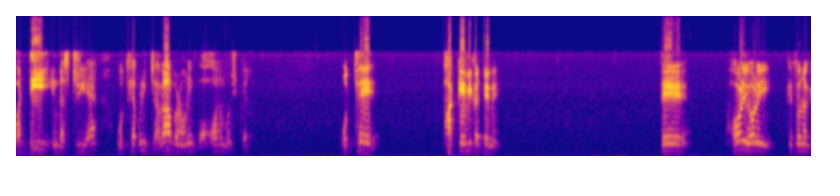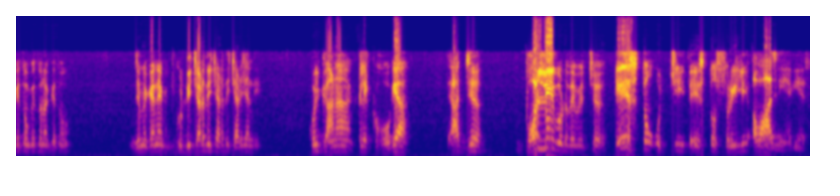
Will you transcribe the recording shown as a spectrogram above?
ਵੱਡੀ ਇੰਡਸਟਰੀ ਹੈ। ਉੱਥੇ ਆਪਣੀ ਜਗ੍ਹਾ ਬਣਾਉਣੀ ਬਹੁਤ ਮੁਸ਼ਕਿਲ ਉੱਥੇ ਫਾਕੇ ਵੀ ਕੱਟੇ ਨੇ। ਤੇ ਹੌਲੀ ਹੌਲੀ ਕਿਤੋਂ ਨਾ ਕਿਤੋਂ ਕਿਤੋਂ ਨਾ ਕਿਤੋਂ, ਜਿਵੇਂ ਕਹਿੰਦੇ ਗੁੱਡੀ ਚੜਦੀ ਚੜਦੀ ਚੜ ਜਾਂਦੀ। ਕੋਈ ਗਾਣਾ ਕਲਿੱਕ ਹੋ ਗਿਆ ਤੇ ਅੱਜ ਬਾਲੀਵੁੱਡ ਦੇ ਵਿੱਚ ਇਸ ਤੋਂ ਉੱਚੀ ਤੇ ਇਸ ਤੋਂ ਸੁਰੀਲੀ ਆਵਾਜ਼ ਨਹੀਂ ਹੈਗੀ ਇਸ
